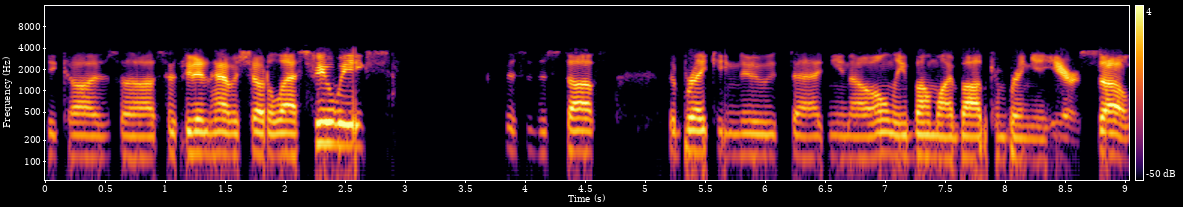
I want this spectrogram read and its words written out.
because uh, since we didn't have a show the last few weeks, this is the stuff, the breaking news that you know only Bumwine Bob can bring you here. So,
